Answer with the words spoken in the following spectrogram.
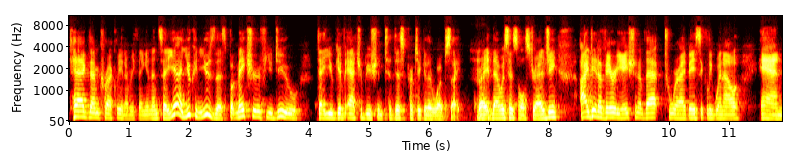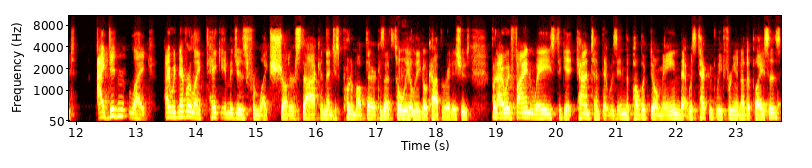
tag them correctly and everything, and then say, "Yeah, you can use this, but make sure if you do that you give attribution to this particular website." Mm-hmm. Right? That was his whole strategy. I did a variation of that to where I basically went out and I didn't like I would never like take images from like Shutterstock and then just put them up there because that's totally mm-hmm. illegal copyright issues. But I would find ways to get content that was in the public domain that was technically free in other places,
